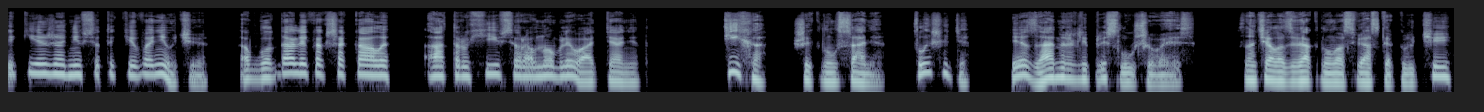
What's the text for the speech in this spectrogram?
«Какие же они все-таки вонючие! Обглодали, как шакалы, а от трухи все равно блевать тянет. «Тихо!» — шикнул Саня. «Слышите?» Все замерли, прислушиваясь. Сначала звякнула связка ключей,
